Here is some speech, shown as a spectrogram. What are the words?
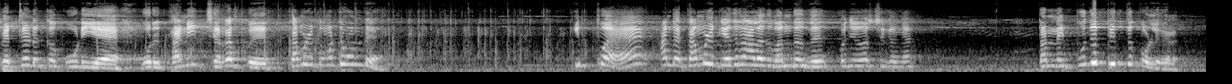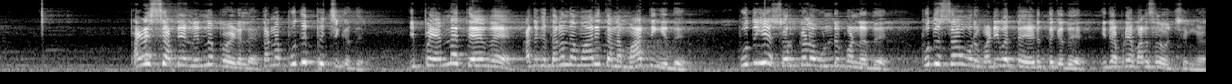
பெற்றெடுக்கக்கூடிய ஒரு தனி சிறப்பு தமிழுக்கு மட்டும் உண்டு. இப்ப அந்த தமிழுக்கு எதனால் அது வந்தது? கொஞ்சம் யோசிச்சுக்கோங்க. தன்னை புதுப்பித்துக் கொள்ளுகிற பழசு அப்படியே நின்று போயிடல. தன்னை புதுப்பிச்சுக்குது. இப்ப என்ன தேவை? அதுக்கு தகுந்த மாதிரி தன்னை மாத்திக்குது. புதிய சொற்களை உண்டு பண்ணுது. புதுசா ஒரு வடிவத்தை எடுத்துக்குது. இது அப்படியே மனசுல வச்சுங்க.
